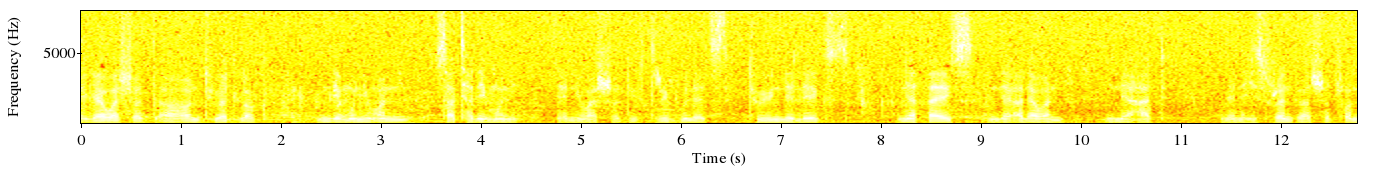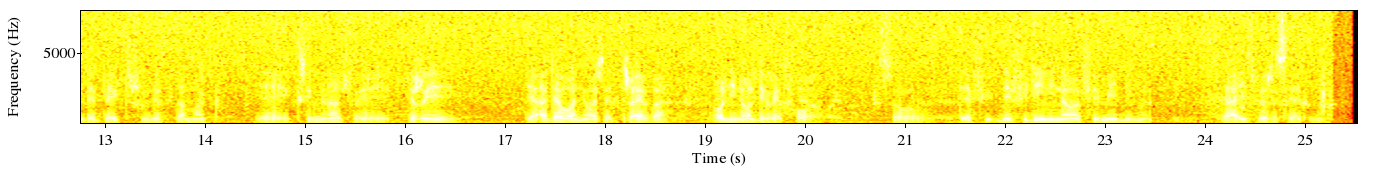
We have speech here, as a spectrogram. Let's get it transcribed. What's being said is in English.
The guy was shot uh, around 2 o'clock in the morning on Saturday morning. Then he was shot with three bullets, two in the legs, in the thighs, and the other one in the heart. And then his friend was shot from the back through the stomach. The criminals were three, the other one was a driver. All in all, they were four. So the, the feeling in our family yeah, it's very sad now.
